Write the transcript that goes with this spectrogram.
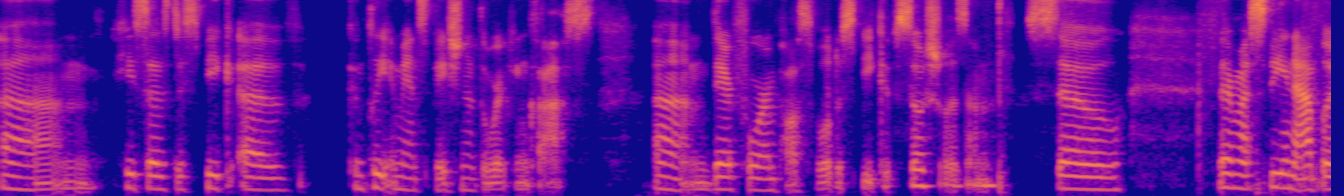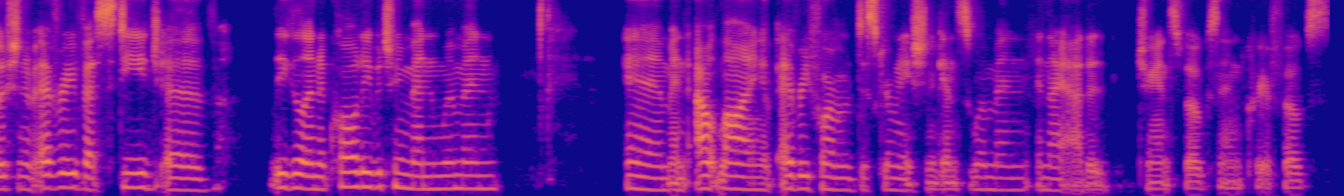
um, he says, to speak of complete emancipation of the working class. Um, therefore, impossible to speak of socialism. So there must be an abolition of every vestige of legal inequality between men and women, and an outlawing of every form of discrimination against women. And I added trans folks and queer folks,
